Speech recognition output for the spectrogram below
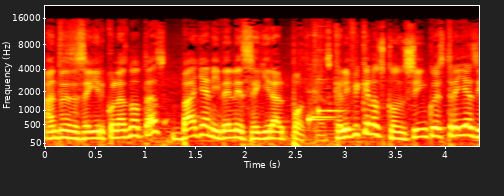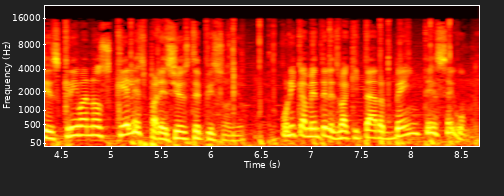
Antes de seguir con las notas, vayan y denle seguir al podcast. Califíquenos con 5 estrellas y escríbanos qué les pareció este episodio. Únicamente les va a quitar 20 segundos.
